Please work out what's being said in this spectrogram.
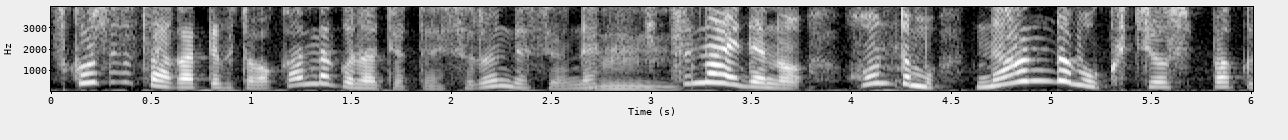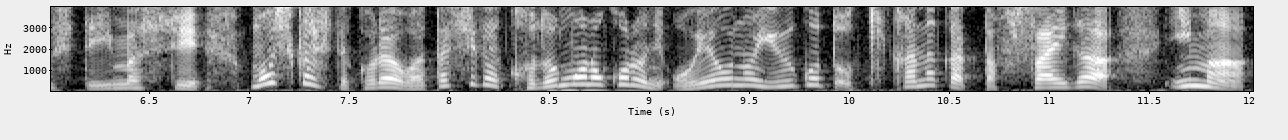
少しずつ上がっていくと分かんなくなっちゃったりするんですよね。うん。室内での本当もう何度も口を酸っぱくして言いますし、もしかしてこれは私が子供の頃に親の言うことを聞かなかった負債が今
